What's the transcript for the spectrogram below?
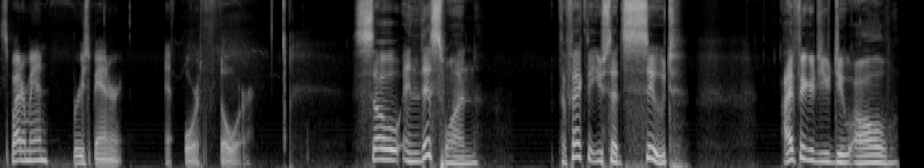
Spider Man, Bruce Banner, or Thor. So in this one, the fact that you said suit, I figured you'd do all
